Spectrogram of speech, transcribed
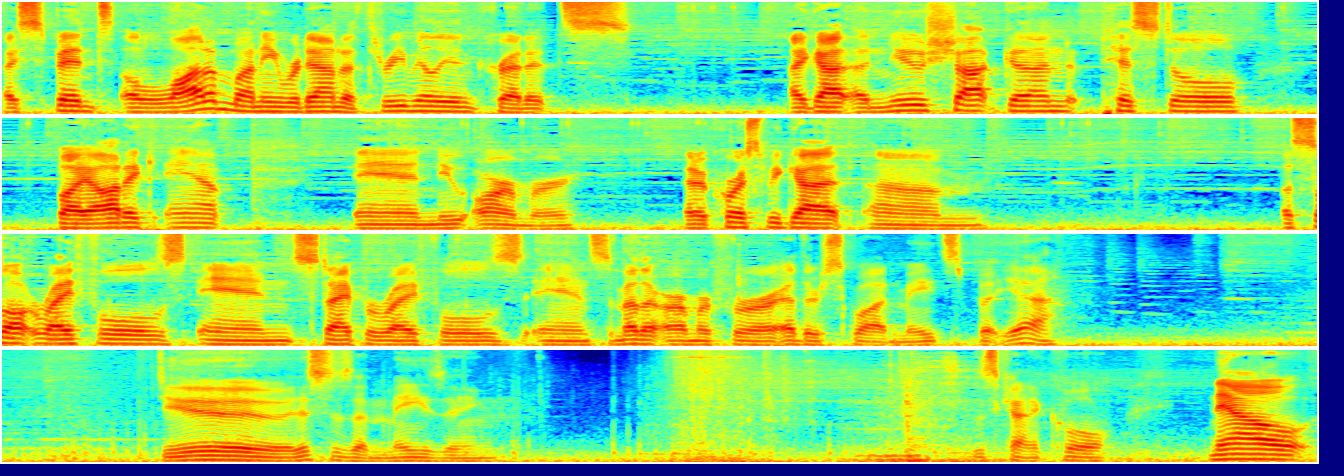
I spent a lot of money. We're down to 3 million credits. I got a new shotgun, pistol, biotic amp, and new armor. And of course, we got um, assault rifles and sniper rifles and some other armor for our other squad mates. But yeah. Dude, this is amazing. This is kind of cool. Now,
